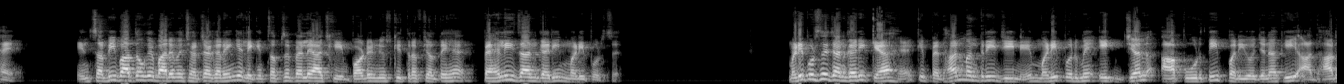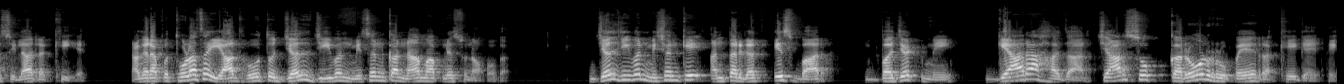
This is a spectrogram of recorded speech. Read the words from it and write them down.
है। इन सभी बातों के बारे में चर्चा करेंगे, लेकिन सबसे पहले आज की इंपॉर्टेंट न्यूज़ की तरफ़ चलते हैं। पहली जानकारी मणिपुर से। मणिपुर से जानकारी क्या है कि प्रधानमंत्री जी ने मणिपुर में एक जल आपूर्ति परियोजना की आधारशिला रखी है। अगर आपको थोड़ा सा याद हो तो जल जीवन मिशन का नाम आपने सुना होगा। जल जीवन मिशन के अंतर्गत इस बार बजट में 11,400 करोड़ रुपए रखे गए थे।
